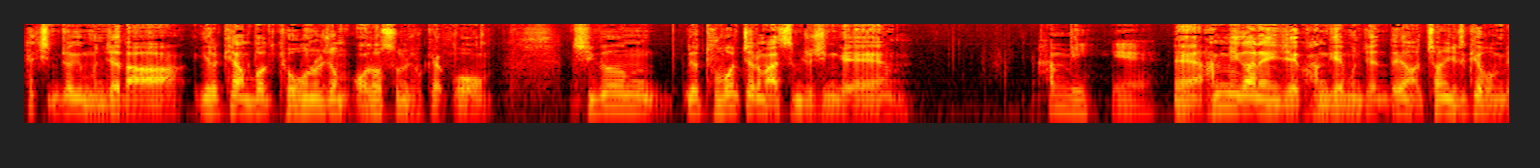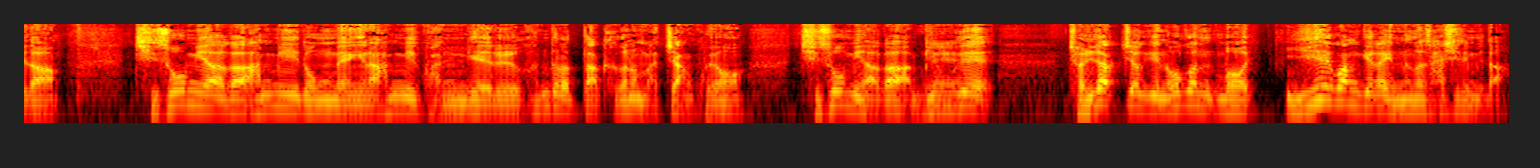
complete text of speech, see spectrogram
핵심적인 문제다. 이렇게 한번 교훈을 좀 얻었으면 좋겠고 지금 두 번째로 말씀 주신 게 한미 예. 네, 한미 간의 이제 관계 문제인데요. 저는 이렇게 봅니다. 지소미아가 한미 동맹이나 한미 관계를 흔들었다. 그거는 맞지 않고요. 지소미아가 미국의 네. 전략적인 혹은 뭐 이해관계가 있는 건 사실입니다.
